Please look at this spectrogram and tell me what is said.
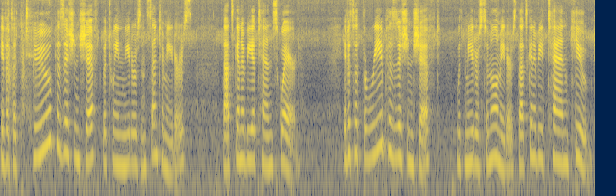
If it's a two position shift between meters and centimeters, that's going to be a 10 squared. If it's a three position shift with meters to millimeters, that's going to be 10 cubed.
